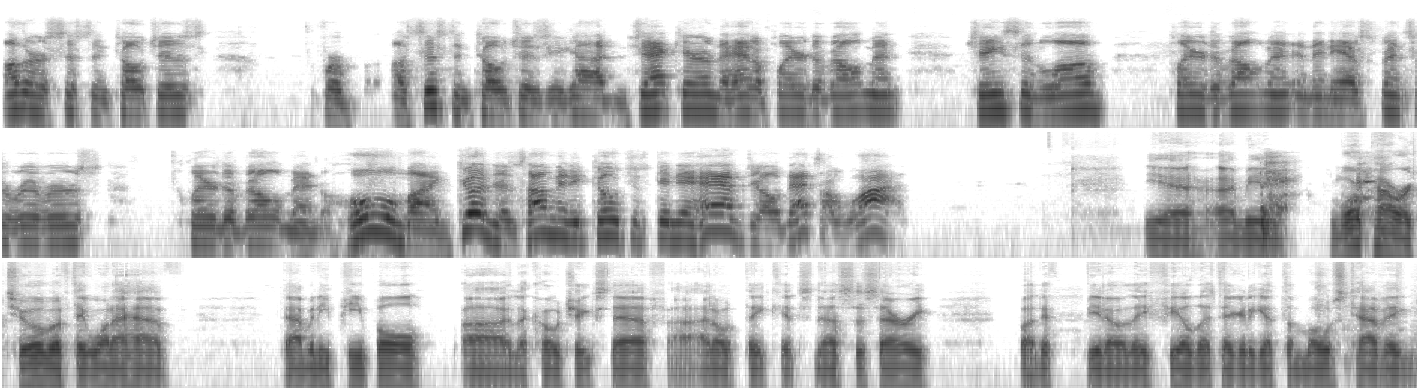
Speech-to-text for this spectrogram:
other assistant coaches for assistant coaches, you got Jack Karen, the head of player development, Jason Love, player development, and then you have Spencer Rivers, player development. Oh my goodness, how many coaches can you have, Joe? That's a lot. Yeah, I mean, more power to them if they want to have that many people uh, in the coaching staff. I don't think it's necessary, but if you know they feel that they're going to get the most having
